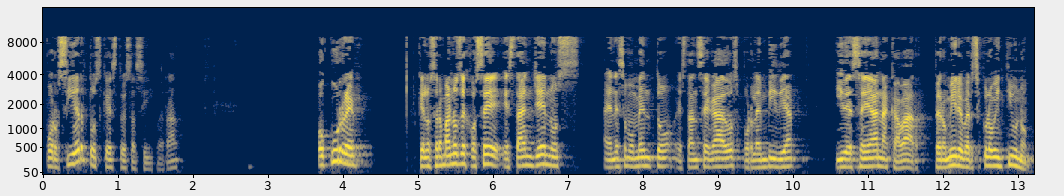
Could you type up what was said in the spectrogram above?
por ciertos que esto es así, ¿verdad? Ocurre que los hermanos de José están llenos en ese momento, están cegados por la envidia y desean acabar. Pero mire, versículo 21.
